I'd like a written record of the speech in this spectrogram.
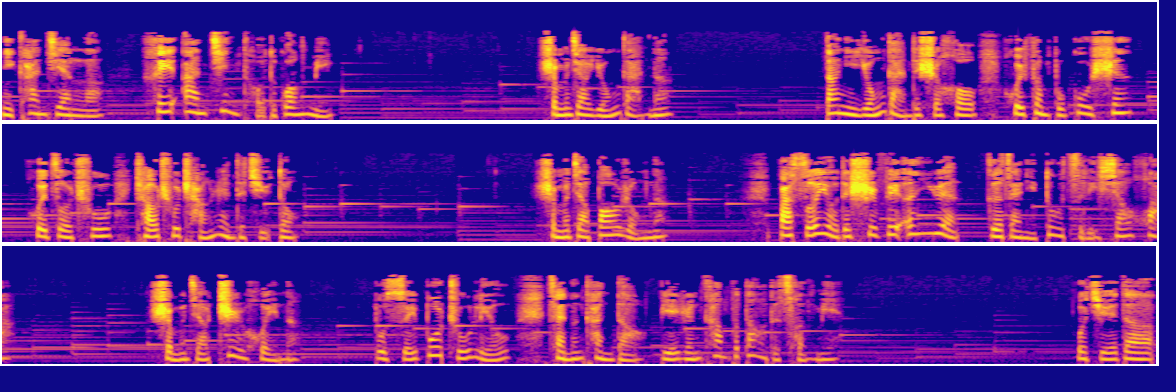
你看见了黑暗尽头的光明。什么叫勇敢呢？当你勇敢的时候，会奋不顾身，会做出超出常人的举动。什么叫包容呢？把所有的是非恩怨搁在你肚子里消化。什么叫智慧呢？不随波逐流，才能看到别人看不到的层面。我觉得，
